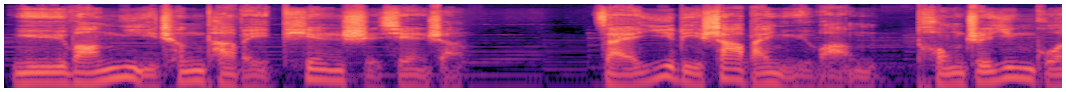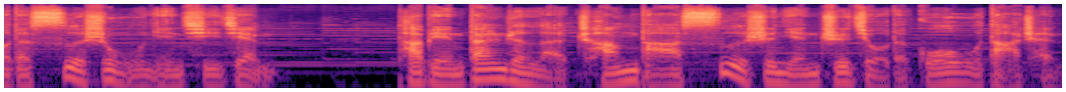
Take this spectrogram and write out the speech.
女王昵称他为“天使先生”。在伊丽莎白女王统治英国的四十五年期间，他便担任了长达四十年之久的国务大臣。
